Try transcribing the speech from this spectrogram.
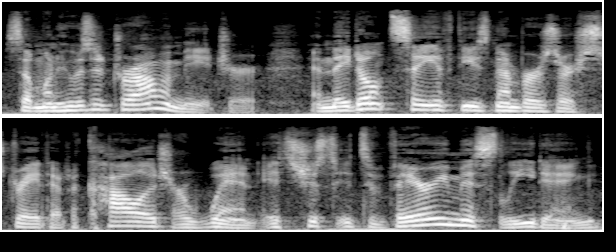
someone who is a drama major. And they don't say if these numbers are straight out of college or when. It's just it's very misleading.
